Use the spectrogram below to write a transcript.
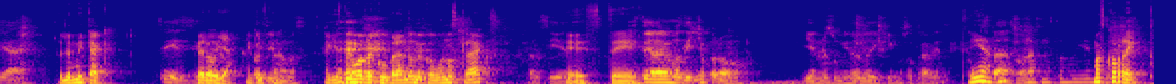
ya. salió muy caca. Sí, sí. Pero bueno, ya, aquí continuamos. Aquí estamos recuperándolo como unos cracks. Así es. Este, Esto ya lo habíamos dicho, pero bien resumido lo dijimos otra vez. Sí, ¿Cómo ajá. estás? Hola, ¿cómo estás? Muy bien. más correcto.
